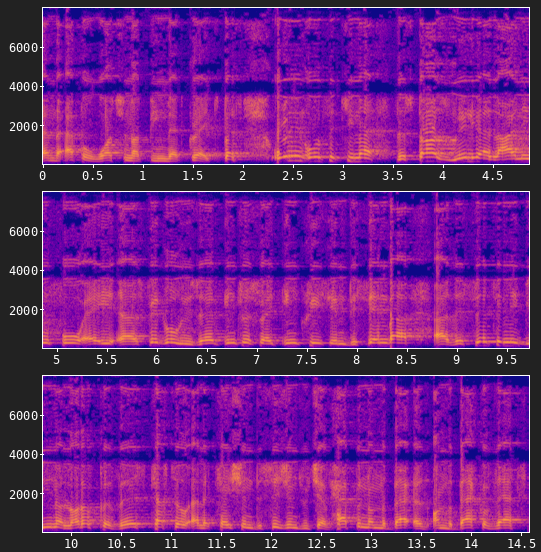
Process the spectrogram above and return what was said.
and the Apple Watch not being that great. But all in all, Sakina, the stars really aligning for a Federal Reserve interest rate increase in December. Uh, there's certainly been a lot of perverse capital allocation decisions which have happened on the back, uh, on the back of that.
